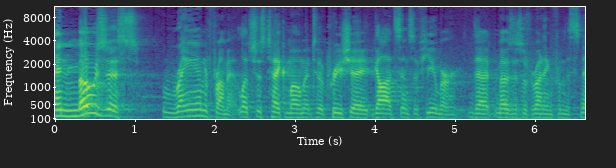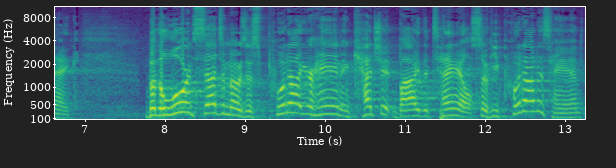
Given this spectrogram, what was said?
And Moses ran from it. Let's just take a moment to appreciate God's sense of humor that Moses was running from the snake. But the Lord said to Moses, Put out your hand and catch it by the tail. So he put out his hand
